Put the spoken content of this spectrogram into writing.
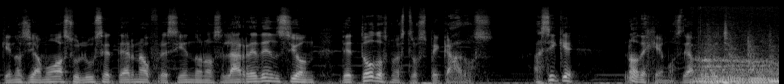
que nos llamó a su luz eterna ofreciéndonos la redención de todos nuestros pecados. Así que no dejemos de aprovechar.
